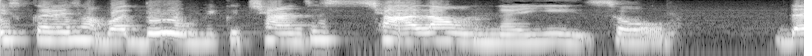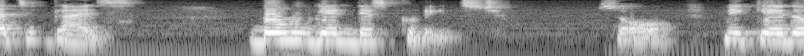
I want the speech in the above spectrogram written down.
డిస్కరేజ్ అవ్వద్దు మీకు ఛాన్సెస్ చాలా ఉన్నాయి. So that's it guys don't get discouraged so మీకు ఏదో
